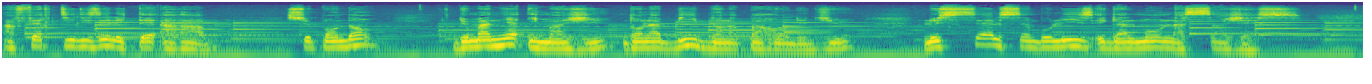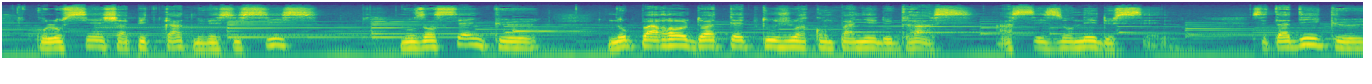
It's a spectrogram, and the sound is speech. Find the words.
à fertiliser les terres arabes. Cependant, de manière imagée, dans la Bible, dans la parole de Dieu, le sel symbolise également la sagesse. Colossiens chapitre 4, verset 6 nous enseigne que nos paroles doivent être toujours accompagnées de grâce, assaisonnées de sel. C'est-à-dire que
